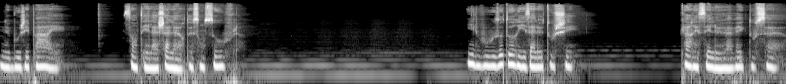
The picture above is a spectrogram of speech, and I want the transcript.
Ne bougez pas et sentez la chaleur de son souffle. Il vous autorise à le toucher. Caressez-le avec douceur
